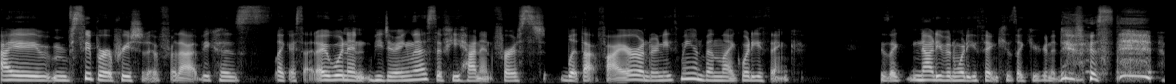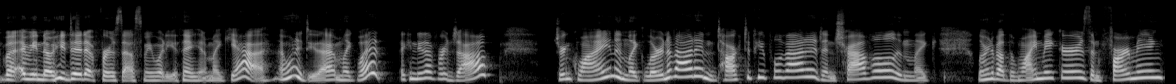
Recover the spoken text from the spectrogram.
i'm super appreciative for that because like i said i wouldn't be doing this if he hadn't first lit that fire underneath me and been like what do you think He's like, not even what do you think? He's like, you're gonna do this. but I mean, no, he did at first ask me, what do you think? And I'm like, yeah, I want to do that. I'm like, what? I can do that for a job? Drink wine and like learn about it and talk to people about it and travel and like learn about the winemakers and farming.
